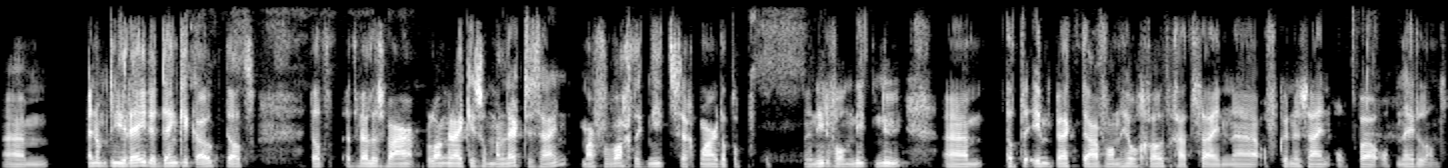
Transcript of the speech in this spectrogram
Um, en om die reden denk ik ook dat, dat het weliswaar belangrijk is om alert te zijn. Maar verwacht ik niet, zeg maar, dat op, in ieder geval niet nu, um, dat de impact daarvan heel groot gaat zijn uh, of kunnen zijn op, uh, op Nederland.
